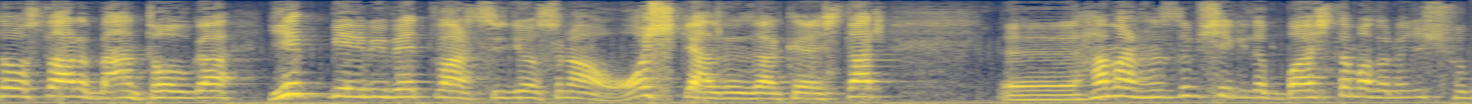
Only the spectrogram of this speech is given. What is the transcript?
dostlar. Ben Tolga. Yepyeni bir Bet var stüdyosuna hoş geldiniz arkadaşlar. Ee, hemen hızlı bir şekilde başlamadan önce şu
